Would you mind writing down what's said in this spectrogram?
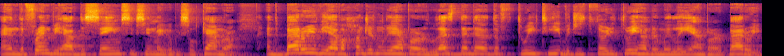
and in the front we have the same 16 megapixel camera. And the battery we have 100 milliampere less than the, the 3T which is 3300 milliampere battery.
